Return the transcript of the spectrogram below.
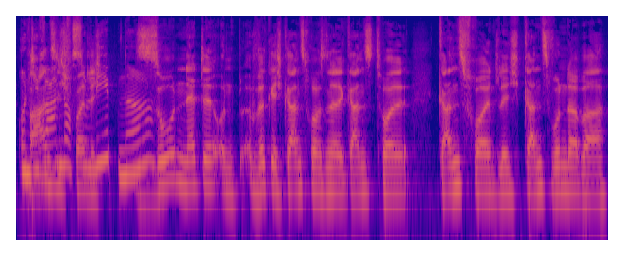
Und die waren wahnsinnig doch so freundlich. lieb, ne? So nette und wirklich ganz professionell, ganz toll, ganz freundlich, ganz wunderbar.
